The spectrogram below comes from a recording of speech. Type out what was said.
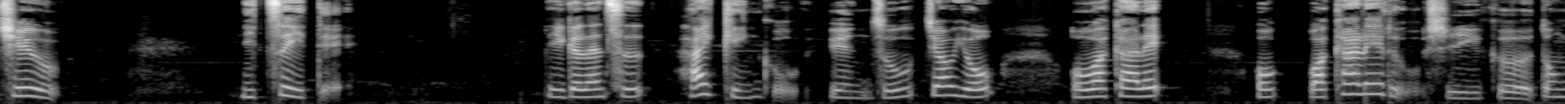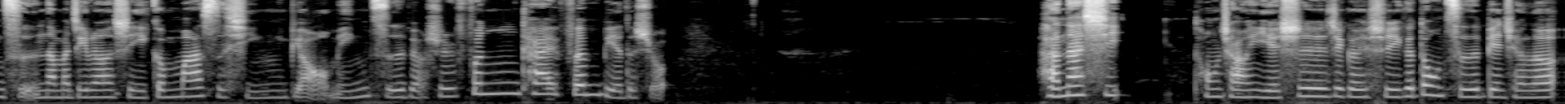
中について。一个单词 hiking 足郊お別れ。お別れる是一个动词，那么这个呢是一个 mas 型表名词，表示分开、分别的时候。話。通常也是这个是一个动词变成了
